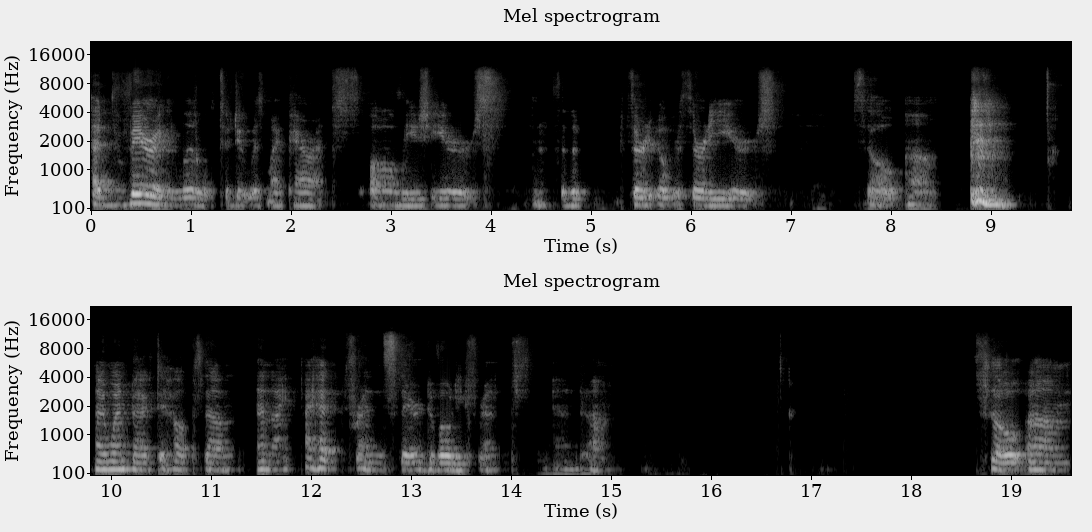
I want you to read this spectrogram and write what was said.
had very little to do with my parents all these years, you know, for the 30 over 30 years. So um, I went back to help them, and I, I had friends there, devotee friends. And um, so, um,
